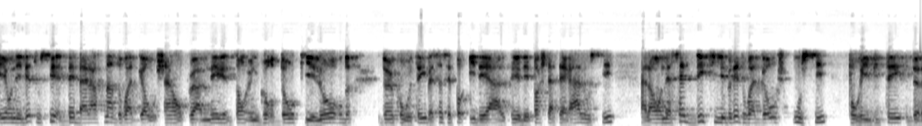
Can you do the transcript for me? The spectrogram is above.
Et on évite aussi le débalancement droite-gauche. Hein. On peut amener, disons, une gourde d'eau qui est lourde d'un côté. Ben ça, c'est pas idéal. Il y a des poches latérales aussi. Alors, on essaie d'équilibrer droite-gauche aussi pour éviter de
